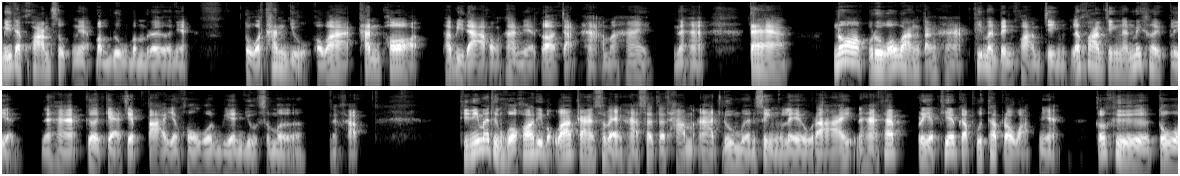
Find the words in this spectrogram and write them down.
มีแต่ความสุขเนี่ยบำรุงบำเรอเนี่ยตัวท่านอยู่ เพราะว่าท่านพ่อพระบิดาของท่านเนี่ยก็จัดหามาให้นะฮะแต่นอกรั้ววังต่างหากที่มันเป็นความจริง และความจริงนั้นไม่เคยเปลี่ยนนะฮะเกิดแก่เจ็บตายยังคงวนเวียนอยู่เสมอนะครับ ทีนี้มาถึงหัวข้อที่บอกว่าการแสวงหาสัจธรรมอาจดูเหมือนสิ่งเลวร้ายนะฮะถ้าเปรียบเทียบกับพุทธประวัติเนี่ยก็คือตัว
